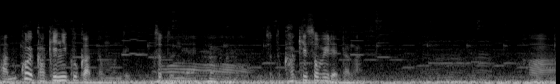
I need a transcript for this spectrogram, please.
あの声かけにくかったもんでちょっとねあちょっとかけそびれた感じ。ーは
